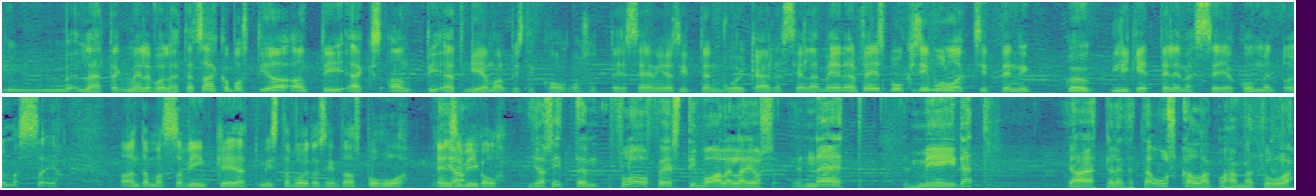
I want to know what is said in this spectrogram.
mm, Lähettää, meille voi lähettää sähköpostia anttixantti at gmail.com osoitteeseen ja sitten voi käydä siellä meidän Facebook-sivulla sitten likettelemässä ja kommentoimassa ja antamassa vinkkejä, että mistä voitaisiin taas puhua ensi ja, viikolla. Ja sitten Flow-festivaalilla, jos näet meidät ja ajattelet, että uskallankohan mä tulla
